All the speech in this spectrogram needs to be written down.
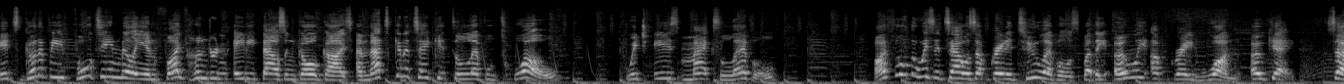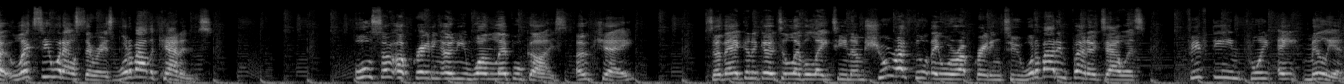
It's going to be 14,580,000 gold, guys, and that's going to take it to level 12, which is max level. I thought the Wizard Tower was upgraded two levels, but they only upgrade one. Okay, so let's see what else there is. What about the cannons? Also upgrading only one level, guys. Okay. So they're going to go to level 18. I'm sure I thought they were upgrading too. What about Inferno Towers? 15.8 million.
